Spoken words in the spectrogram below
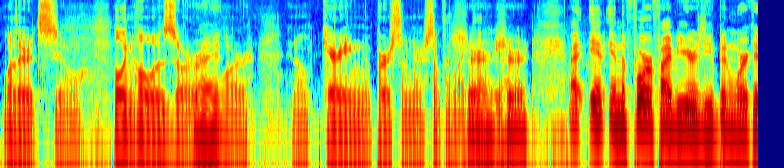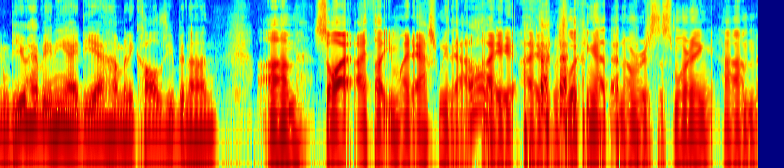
whether it's you know pulling hose or Right. or you know carrying a person or something like Sure, that. Yeah. sure. Uh, in, in the four or five years you've been working, do you have any idea how many calls you've been on? Um, so I, I thought you might ask me that. Oh. I, I was looking at the numbers this morning. Um,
